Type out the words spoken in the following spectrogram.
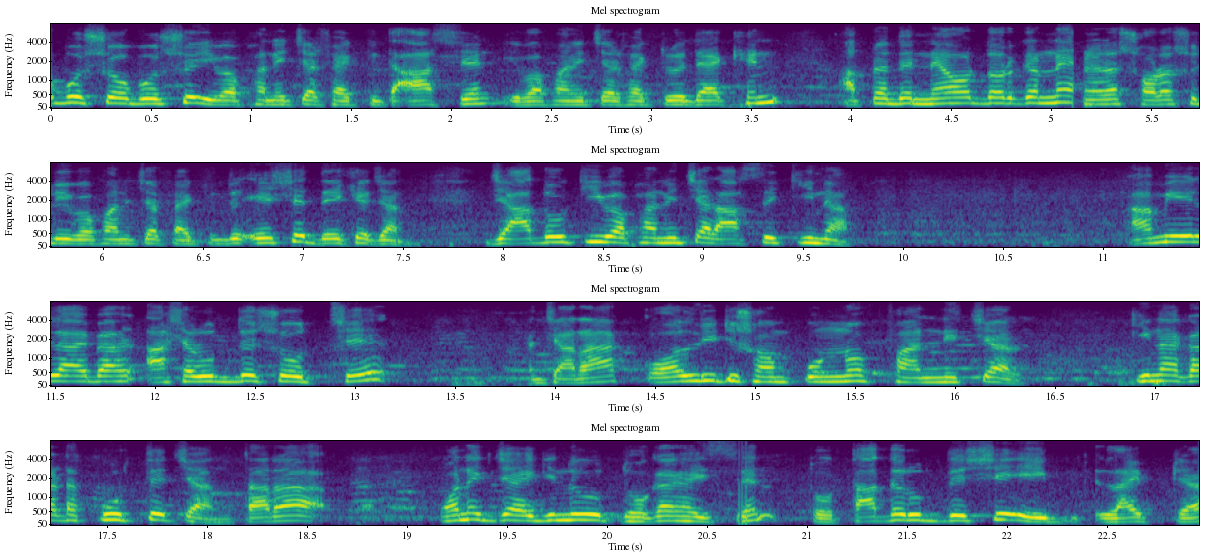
অবশ্যই অবশ্যই ইবা ফার্নিচার ফ্যাক্টরিতে আসেন ইবা ফার্নিচার ফ্যাক্টরি দেখেন। আপনাদের নেওয়ার দরকার নেই, আপনারা সরাসরি ইবা ফার্নিচার ফ্যাক্টরিতে এসে দেখে যান যে আদৌ কি বা ফার্নিচার আছে কি না আমি এই লাইভে আসার উদ্দেশ্য হচ্ছে, যারা কোয়ালিটি সম্পূর্ণ ফার্নিচার কেনাকাটা করতে চান, তারা অনেক জায়গায় কিন্তু ধোকা খাইছেন। তো তাদের উদ্দেশ্যে এই লাইভটা।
